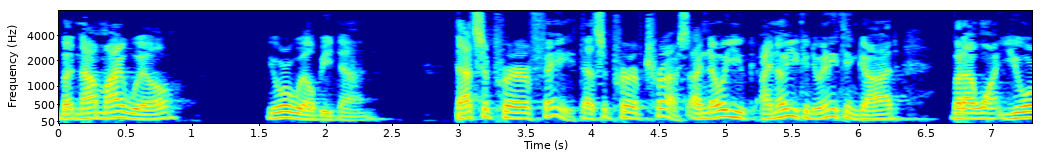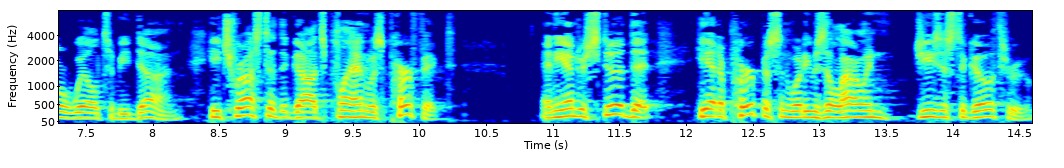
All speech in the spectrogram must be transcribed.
but not my will, your will be done. That's a prayer of faith. That's a prayer of trust. I know you, I know you can do anything, God, but I want your will to be done. He trusted that God's plan was perfect and he understood that he had a purpose in what he was allowing Jesus to go through.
